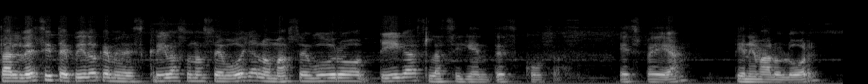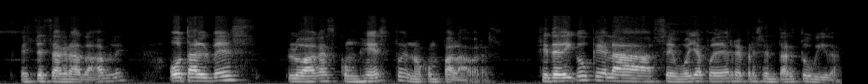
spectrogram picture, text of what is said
Tal vez si te pido que me describas una cebolla, lo más seguro digas las siguientes cosas. Es fea, tiene mal olor, es desagradable, o tal vez lo hagas con gesto y no con palabras. Si te digo que la cebolla puede representar tu vida,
